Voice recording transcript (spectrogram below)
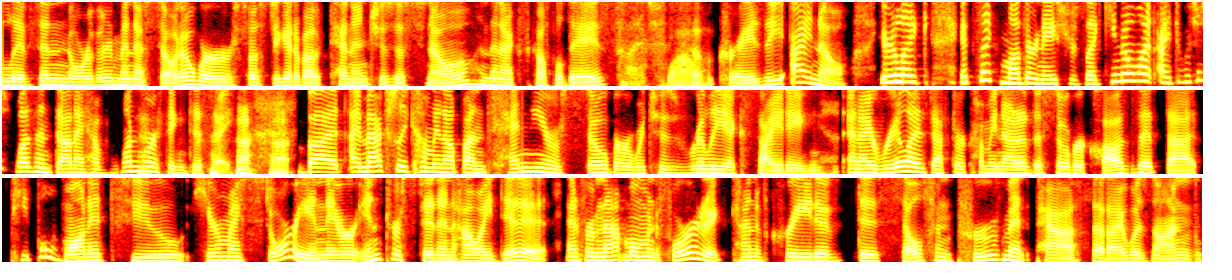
lives in northern Minnesota, where we're supposed to get about 10 inches of snow in the next couple days, which Wow. is so crazy. I know. You're like, it's like Mother Nature's like, you know what? I just wasn't done. I have one more thing to say. but I'm actually coming up on 10 years sober, which is really exciting. And I realized after coming out of the sober closet that people wanted to hear my story and they were interested in how I did it. And from that moment forward, it kind of created this self improvement path that I was on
